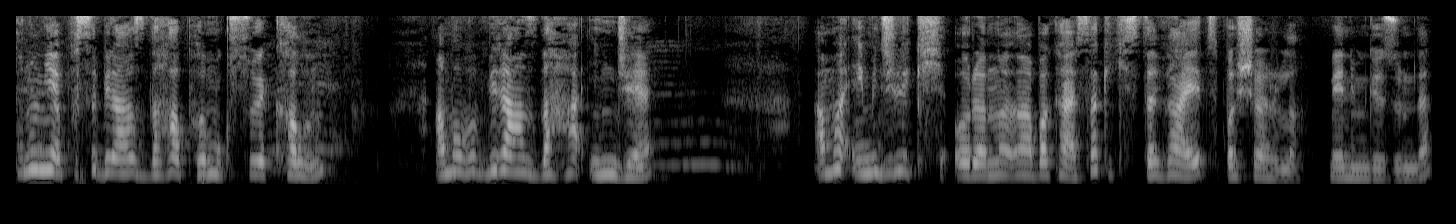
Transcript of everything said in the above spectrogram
Bunun yapısı biraz daha pamuksu ve kalın. Ama bu biraz daha ince. Ama emicilik oranına bakarsak ikisi de gayet başarılı benim gözümde.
